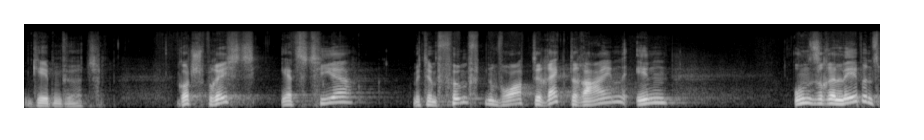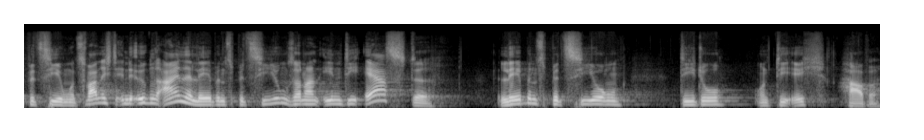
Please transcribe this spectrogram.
geben wird. Gott spricht jetzt hier mit dem fünften Wort direkt rein in unsere Lebensbeziehung. Und zwar nicht in irgendeine Lebensbeziehung, sondern in die erste Lebensbeziehung, die du und die ich habe.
